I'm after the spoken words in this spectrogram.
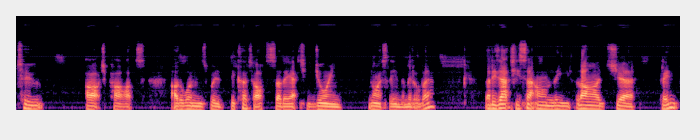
two arch parts are the ones with the cut-offs so they actually join nicely in the middle there. That is actually sat on the large uh, plinth.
